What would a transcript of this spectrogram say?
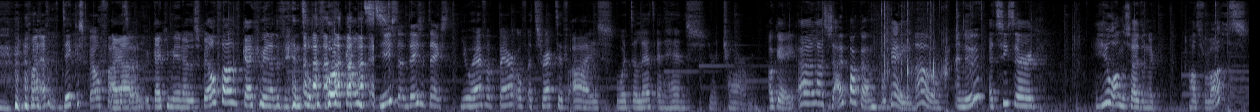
Gewoon echt dikke spelfouten. Nou ja, kijk je meer naar de spelfout of kijk je meer naar de vent op de voorkant? Hier staat deze tekst. You have a pair of attractive eyes with the LED enhance your charm. Oké, eh, laten we ze uitpakken. Oké. Oh, en nu? Het ziet er heel anders uit dan ik had verwacht.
